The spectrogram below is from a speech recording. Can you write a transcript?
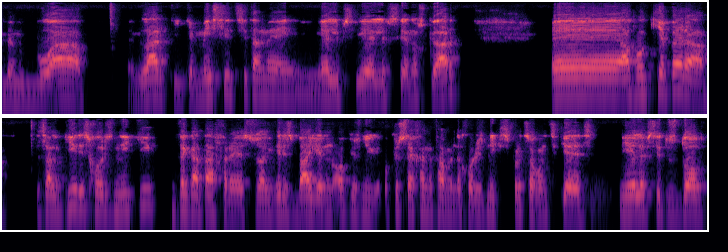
Μπεμπουά, Λάρκιν και Μίσιτς ήταν η έλλειψη, η έλλειψη ενός γκαρντ. Ε, από εκεί και πέρα, Ζαλγκίρις χωρίς νίκη δεν κατάφερε στο Ζαλγκίρις Μπάγερν. Όποιος έχανε θα έμενε χωρίς νίκη στις πρώτες αγωνιστικές. Η έλευση του Ζντοβτς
